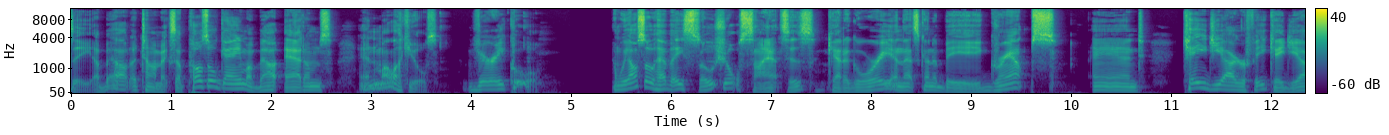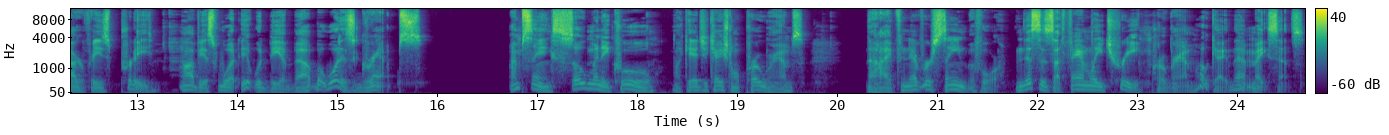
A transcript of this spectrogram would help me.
Let's see, about Atomix, a puzzle game about atoms and molecules. Very cool. And we also have a social sciences category, and that's going to be Gramps and KGeography. K geography is pretty obvious what it would be about, but what is Gramps? I'm seeing so many cool like educational programs that I've never seen before. And this is a family tree program. Okay, that makes sense.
